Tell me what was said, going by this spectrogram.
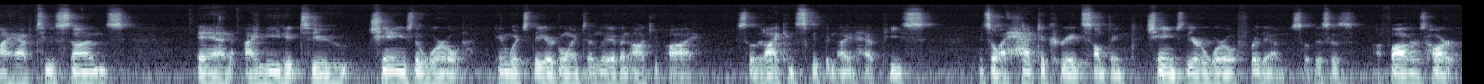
I have two sons, and I needed to change the world in which they are going to live and occupy so that I can sleep at night and have peace. And so I had to create something to change their world for them. So this is a father's heart,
